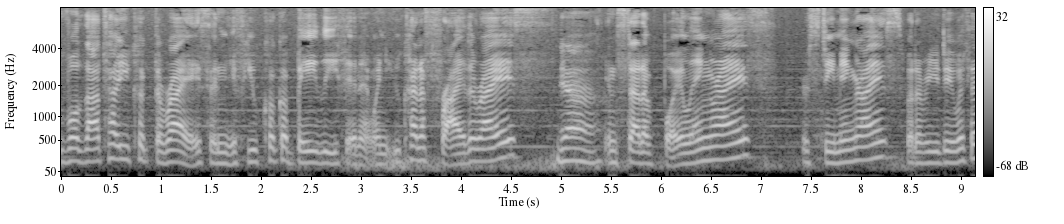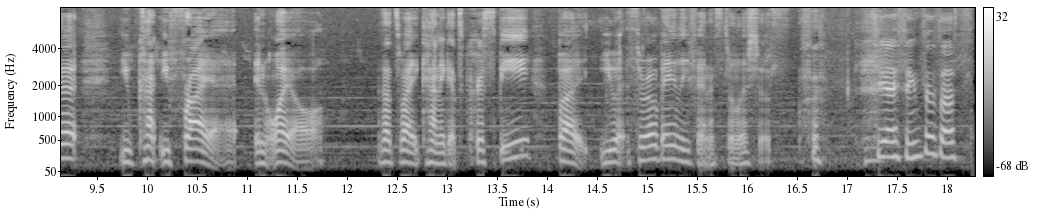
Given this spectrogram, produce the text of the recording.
Well, that's how you cook the rice. And if you cook a bay leaf in it, when you kind of fry the rice Yeah. instead of boiling rice or steaming rice, whatever you do with it, you cut you fry it in oil. That's why it kind of gets crispy. But you throw a bay leaf in; it's delicious. See, I think that that's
